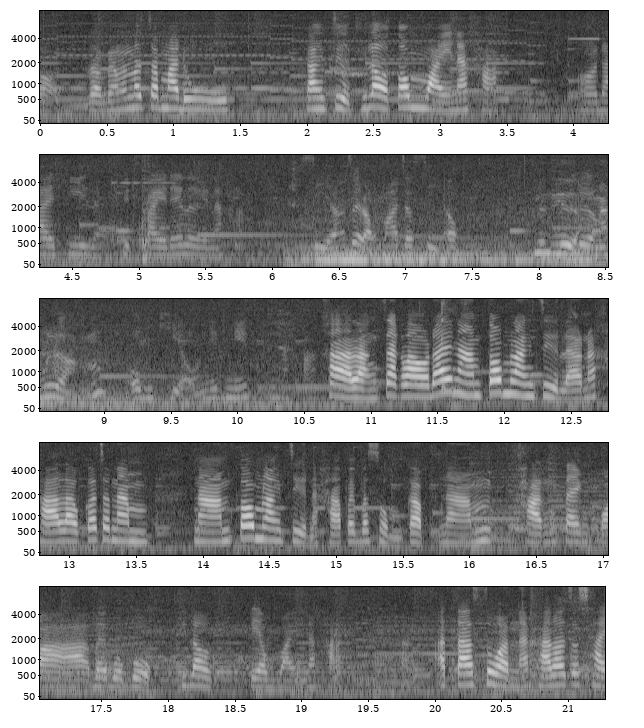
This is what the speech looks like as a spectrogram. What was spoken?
ก่อนหลังจากนั้นเราจะมาดูรังจืดที่เราต้มไว้นะคะ ก็ได้ที่แล้วปิดไฟได้เลยนะคะ สีรังจืดออกมาจะสีออกเหลืองเหลืองๆนะเหลืองอมเขียวนิดๆนะคะค่ะ หลังจากเราได้น้ำต้มรังจืดแล้วนะคะ เราก็จะนำน้ำต้มรังจืดนะคะ ไปผสมกับน้ำคั้นแตงกวาใบบัวบกที่เราเตรียมไว้นะคะค่ะอัตราส่วนนะคะเราจะใช้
